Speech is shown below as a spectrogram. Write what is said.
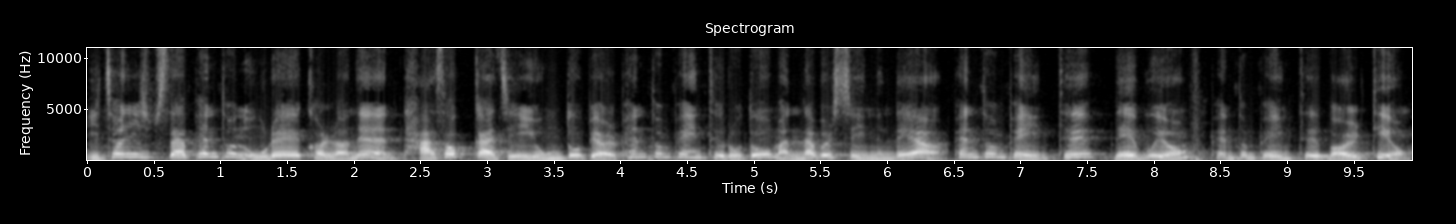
2024 팬톤 올해의 컬러는 다섯 가지 용도별 팬톤 페인트로도 만나볼 수 있는데요. 팬톤 페인트 내부용, 팬톤 페인트 멀티용,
